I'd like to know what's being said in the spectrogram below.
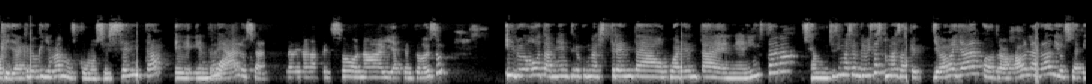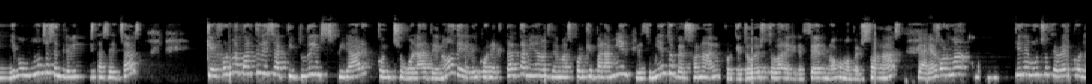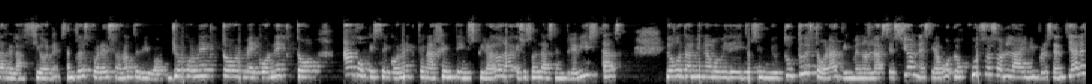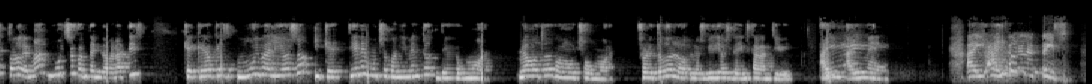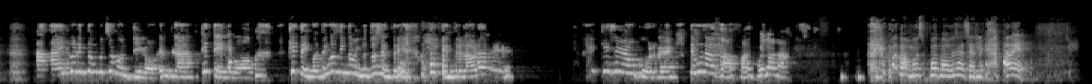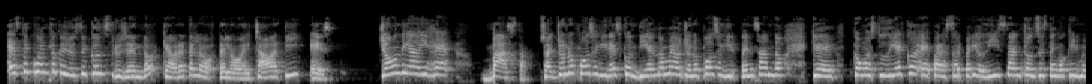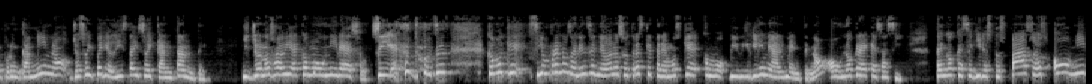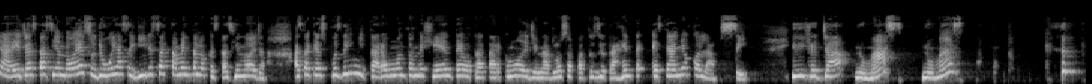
que ya creo que llevamos como 60 eh, en real, o sea, ver a la persona y hacer todo eso. Y luego también creo que unas 30 o 40 en el Instagram, o sea, muchísimas entrevistas, más las que llevaba ya cuando trabajaba en la radio, o sea, que llevo muchas entrevistas hechas, que forma parte de esa actitud de inspirar con chocolate, ¿no? De, de, conectar también a los demás, porque para mí el crecimiento personal, porque todo esto va de crecer, ¿no? Como personas, claro. forma tiene mucho que ver con las relaciones. Entonces, por eso, ¿no? Te digo, yo conecto, me conecto, hago que se conecten a gente inspiradora, eso son las entrevistas. Luego también hago videitos en YouTube, todo esto gratis, menos las sesiones y los cursos online y presenciales, todo lo demás, mucho contenido gratis que creo que es muy valioso y que tiene mucho condimento de humor. Lo hago todo con mucho humor, sobre todo los vídeos de Instagram TV. Ahí, ahí me, Ahí, ahí, sale la actriz. Ahí conecto mucho contigo. En plan, ¿qué tengo? ¿Qué tengo? Tengo cinco minutos entre, entre la hora de. ¿Qué se me ocurre? Tengo unas gafas, pues nada. Pues vamos, pues vamos a hacerle. A ver, este cuento que yo estoy construyendo, que ahora te lo, te lo he echado a ti, es, yo un día dije, basta. O sea, yo no puedo seguir escondiéndome o yo no puedo seguir pensando que como estudié eh, para ser periodista, entonces tengo que irme por un camino. Yo soy periodista y soy cantante y yo no sabía cómo unir eso. Sí, entonces, como que siempre nos han enseñado a nosotras que tenemos que como vivir linealmente, ¿no? O uno cree que es así. Tengo que seguir estos pasos. Oh, mira, ella está haciendo eso. Yo voy a seguir exactamente lo que está haciendo ella. Hasta que después de imitar a un montón de gente o tratar como de llenar los zapatos de otra gente, este año colapsé. Y dije, ya, no más, no más.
